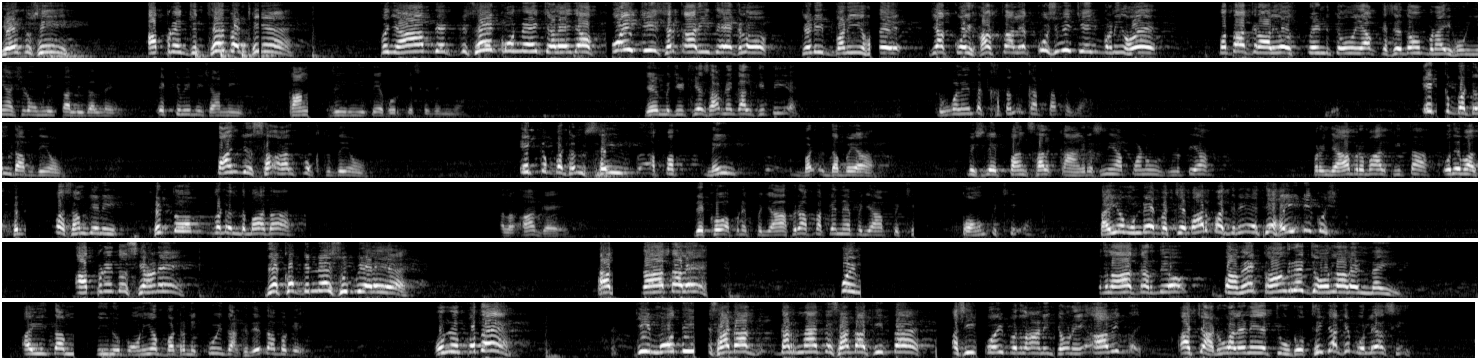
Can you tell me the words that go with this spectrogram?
ਜੇ ਤੁਸੀਂ ਆਪਣੇ ਜਿੱਥੇ ਬੈਠੇ ਆ, ਪੰਜਾਬ ਦੇ ਕਿਸੇ ਕੋਨੇ ਚਲੇ ਜਾ ਕੋਈ ਚੀਜ਼ ਸਰਕਾਰੀ ਦੇਖ ਲਓ, ਜਿਹੜੀ ਬਣੀ ਹੋਏ ਜਾਂ ਕੋਈ ਹਸਪਤਾਲ ਜਾਂ ਕੁਝ ਵੀ ਚੀਜ਼ ਬਣੀ ਹੋਏ ਪਤਾ ਕਰਾ ਲਿਓ ਉਸ ਪਿੰਡ ਤੋਂ ਜਾਂ ਕਿਸੇ ਤੋਂ ਬਣਾਈ ਹੋਣੀ ਆ ਸ਼੍ਰੋਮਣੀ ਅਕਾਲੀ ਦਲ ਨੇ। ਇੱਕ ਵੀ ਨਿਸ਼ਾਨੀ ਕਾਂਗਰਸ ਦੀ ਨਹੀਂ ਤੇ ਹੋਰ ਕਿਸੇ ਦੀ ਨਹੀਂ ਹੈ ਜੇ ਮਜੀਠੀਆ ਸਾਹਿਬ ਨੇ ਗੱਲ ਕੀਤੀ ਹੈ ਰੂ ਵਾਲੇ ਤਾਂ ਖਤਮ ਹੀ ਕਰਤਾ ਪੰਜਾਬ। ਇੱਕ ਬਟਨ ਦਬਦੇ ਹੋ 5 ਸਾਲ ਭੁਗਤਦੇ ਹੋ ਇੱਕ ਬਟਨ ਸਹੀ ਆਪਾਂ ਨਹੀਂ ਬ- ਦਬਿਆ। ਪਿਛਲੇ 5 ਸਾਲ ਕਾਂਗਰਸ ਨੇ ਆਪਾਂ ਨੂੰ ਲੁੱਟਿਆ, ਪੰਜਾਬ ਬਰਬਾਦ ਕੀਤਾ, ਉਹਦੇ ਬਾਅਦ ਫਿਰ ਆਪਾਂ ਸਮਝੇ ਨਹੀਂ, ਫਿਰ ਤੋਂ ਬਟਨ ਦਬਾਦਾ ਹਲ ਆ ਗਏ। ਦੇਖੋ ਆਪਣੇ ਪੰਜਾਬ, ਫਿਰ ਆਪਾਂ ਕਹਿੰਦੇ ਪੰਜਾਬ ਪਿੱਛੇ, ਕੌਮ ਪਿੱਛੇ ਹੈ। ਤਾਈਓ ਮੁੰਡੇ ਬੱਚੇ ਬਾਹਰ ਭੱਜ ਰਹੇ ਇੱਥੇ ਹੈ ਹੀ ਨਹੀਂ ਕੁਝ ਆਪਣੇ ਤੋਂ ਸਿਆਣੇ। ਦੇਖੋ ਕਿੰਨੇ ਸੂਬੇ ਵਾਲੇ ਆ ਆ ਰਾਤ ਵਾਲੇ ਕੋਈ ਬਦਲਾਅ ਕਰ ਦਿਓ, ਭਾਵੇਂ ਕਾਂਗਰਸ ਜ਼ੋਰ ਲਾ ਨਹੀਂ। ਅਈ ਤਾਂ ਮੋਦੀ ਨੂੰ ਪਾਉਣੀ ਆ, ਬਟਨ ਇੱਕੋ ਹੀ ਰੱਖਦੇ ਦੱਬ ਕੇ। ਉਹਨੂੰ ਪਤਾ ਹੈ ਕਿ ਮੋਦੀ ਸਾਡਾ ਕਰਨਾ ਤੇ ਸਾਡਾ ਕੀਤਾ ਅਸੀਂ ਕੋਈ ਬਦਲਾਅ ਨਹੀਂ ਚਾਹੁੰਦੇ। ਆ ਵੀ ਆ ਝਾੜੂ ਵਾਲੇ ਨੇ ਝੂਠ ਉੱਥੇ ਜਾ ਕੇ ਬੋਲਿਆ ਸੀ।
